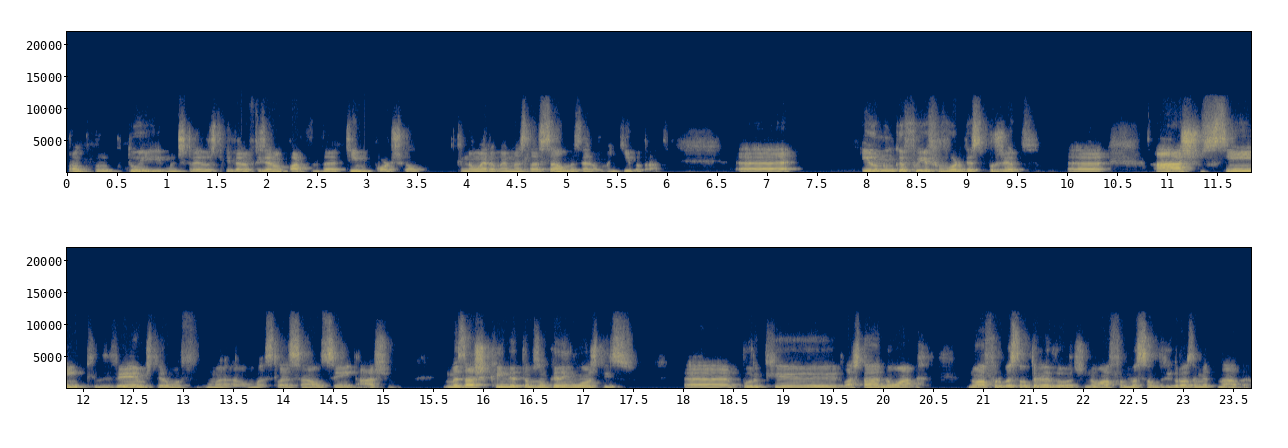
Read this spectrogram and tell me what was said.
pronto, porque tu e muitos treinadores tiveram, fizeram parte da Team Portugal, que não era bem uma seleção, mas era uma equipa, pronto. Uh, eu nunca fui a favor desse projeto. Uh, acho sim que devemos ter uma, uma, uma, seleção, sim, acho, mas acho que ainda estamos um bocadinho longe disso. Uh, porque, lá está, não há, não há formação de treinadores, não há formação de rigorosamente nada.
